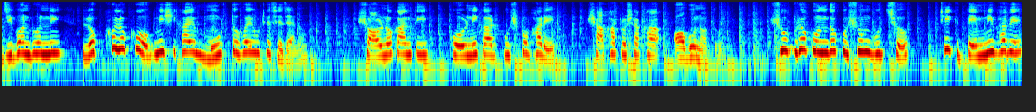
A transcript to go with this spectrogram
জীবনবন্যী লক্ষ লক্ষ অগ্নিশিখায় মূর্ত হয়ে উঠেছে যেন। স্বর্ণকান্তি, কর্ণিকার পুষ্পভারে শাখা প্রশাখা অবনত। শুভ্র কুন্দ কুসুম গুচ্ছ ঠিক তেমনিভাবে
